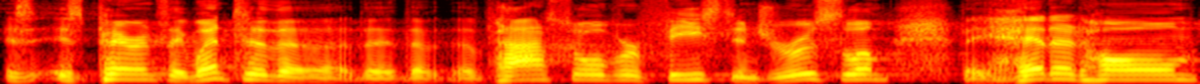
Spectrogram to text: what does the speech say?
his, his parents, they went to the, the, the, Passover feast in Jerusalem. They headed home.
